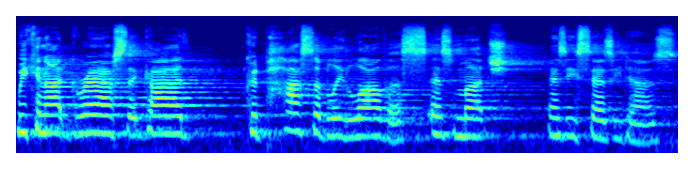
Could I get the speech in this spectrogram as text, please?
We cannot grasp that God could possibly love us as much as he says he does,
